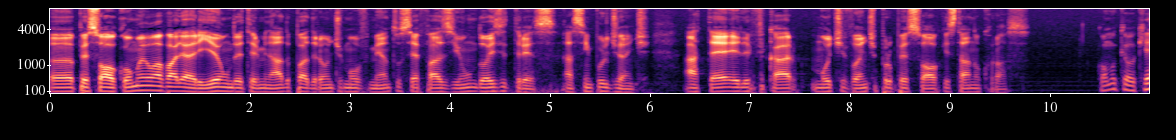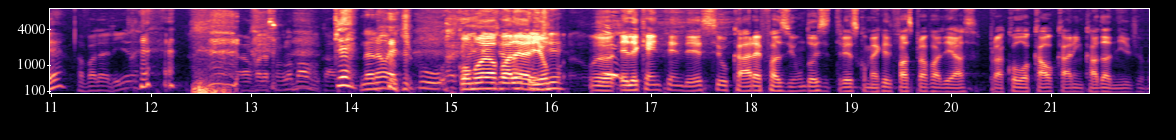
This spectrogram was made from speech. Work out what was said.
Uh, pessoal, como eu avaliaria um determinado padrão de movimento se é fase 1, 2 e 3, assim por diante, até ele ficar motivante para o pessoal que está no cross? Como que é o quê? Avaliaria? é a avaliação global, no caso. Quê? Não, não, é tipo. Como eu avaliaria. Um, uh, ele quer entender se o cara é fase 1, 2 e 3, como é que ele faz para avaliar, para colocar o cara em cada nível.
